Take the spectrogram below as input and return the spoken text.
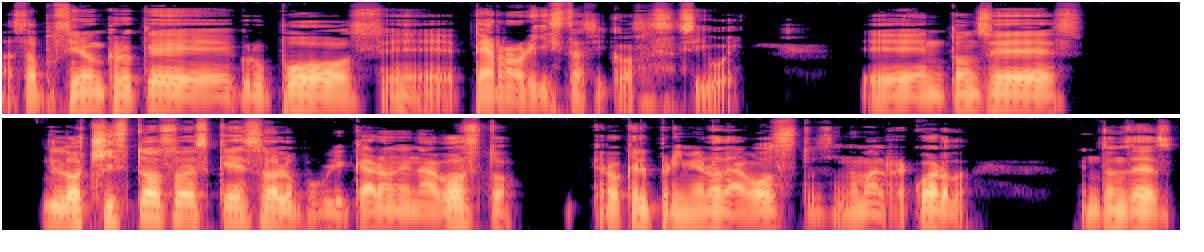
Hasta pusieron creo que grupos eh, terroristas y cosas así, güey. Eh, entonces, lo chistoso es que eso lo publicaron en agosto. Creo que el primero de agosto, si no mal recuerdo. Entonces,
